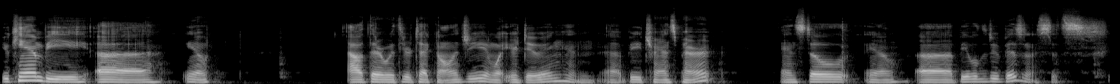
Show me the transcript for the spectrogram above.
you can be uh, you know out there with your technology and what you're doing and uh, be transparent and still you know uh, be able to do business. It's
